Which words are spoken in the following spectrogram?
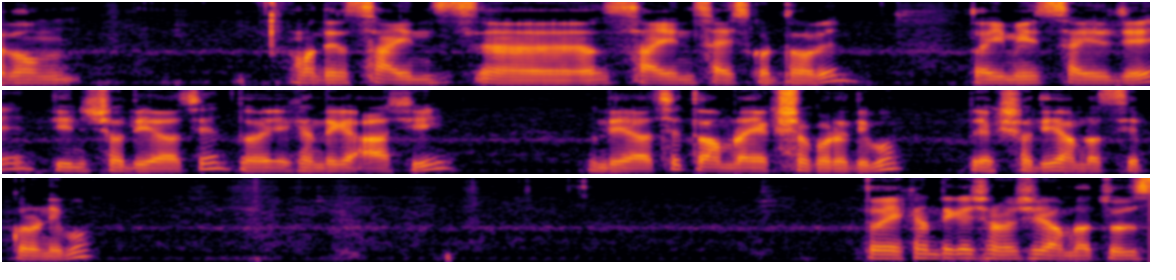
এবং আমাদের সাইন্স সাইন সাইজ করতে হবে। তো ইমেজ সাইজে তিনশো দেওয়া আছে, তো এখান থেকে আশি দেওয়া আছে, তো আমরা একশো করে দিব। তো একশো দিয়ে আমরা সেভ করে নেব। তো এখান থেকে সরাসরি আমরা চয়েস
